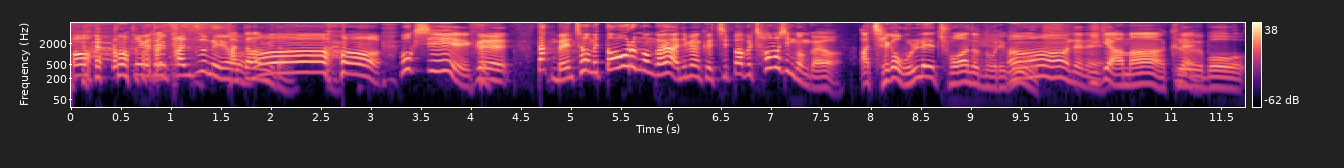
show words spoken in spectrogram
어, 저희가 되게 단순해요. 간단합니다. 어, 혹시 그 딱 맨 처음에 떠오른 건가요? 아니면 그 집밥을 쳐보신 건가요? 아 제가 원래 좋아하는 노래고 어, 네네. 이게 아마 그 네. 뭐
